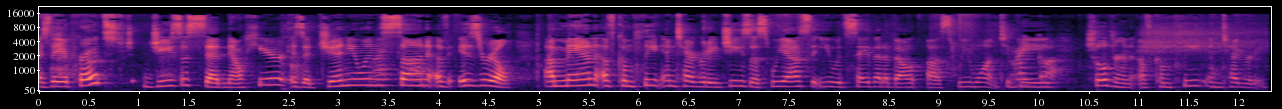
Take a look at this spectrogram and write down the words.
As they approached, Jesus said, Now here is a genuine son of Israel, a man of complete integrity. Jesus, we ask that you would say that about us. We want to be children of complete integrity.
